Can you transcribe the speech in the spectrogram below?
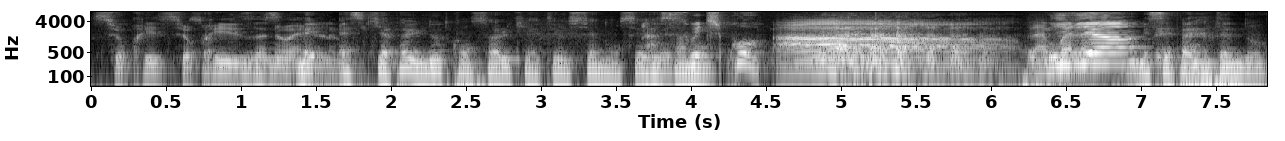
Surprise, surprise à Mais Noël. est-ce qu'il n'y a pas une autre console qui a été aussi annoncée Un récemment Switch Pro Ah La On y vient Mais c'est pas Nintendo.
